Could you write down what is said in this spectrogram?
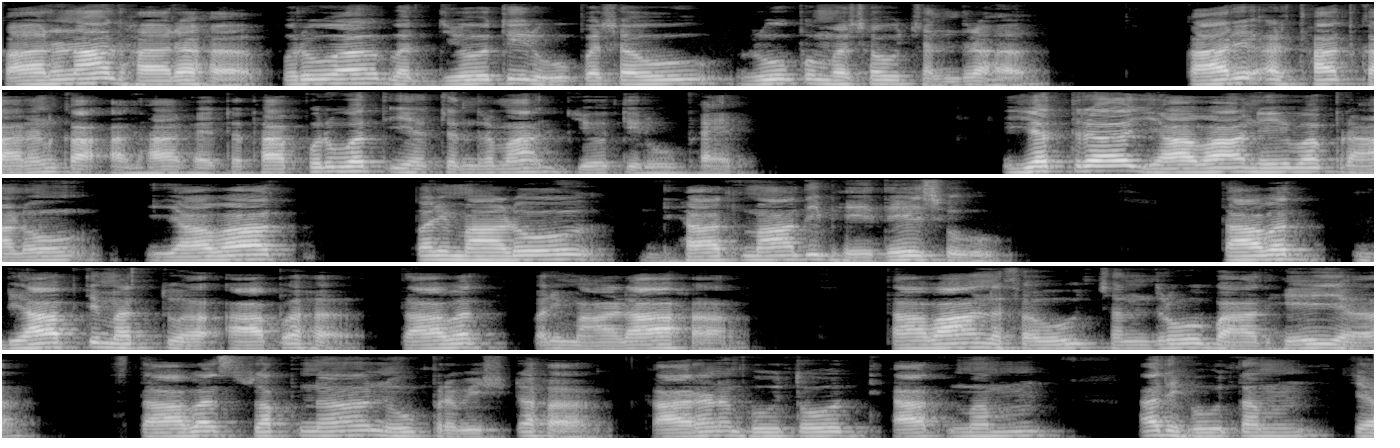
कारणाधार पूर्ववद्योतिरूपसौ रूपमसौ चंद्र। कार्य अर्थात कारण का आधार है तथा पूर्वत यह चंद्रमा ज्योति रूप है। यत्र यावानेव प्राणो यावत् परिमाणोध्यात्मादिभेदेषु तावत् व्याप्तिमत्व आपः, तावत् परिमाणाः। तावानसौ चंद्रो बाधेय। तावत्स्वप्ननुप्रविष्टः कारणभूतोऽध्यात्मम् अधिभूतं च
